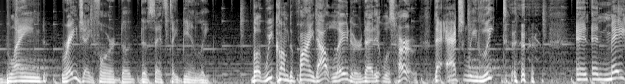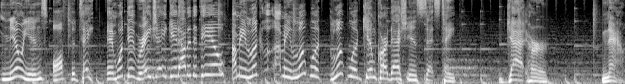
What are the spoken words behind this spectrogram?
blamed Ray J for the the sex tape being leaked. But we come to find out later that it was her that actually leaked and and made millions off the tape. And what did Ray J get out of the deal? I mean, look I mean, look what look what Kim Kardashian's sex tape got her now.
